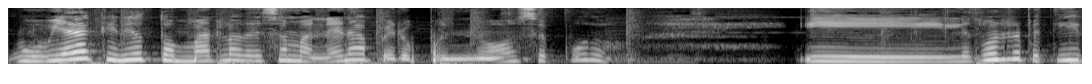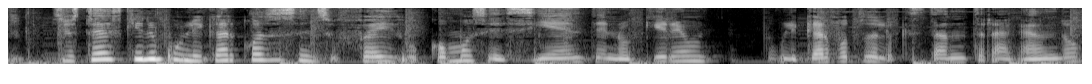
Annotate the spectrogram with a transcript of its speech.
Hubiera querido tomarlo de esa manera, pero pues no se pudo. Y les voy a repetir, si ustedes quieren publicar cosas en su Facebook, cómo se sienten o quieren publicar fotos de lo que están tragando.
